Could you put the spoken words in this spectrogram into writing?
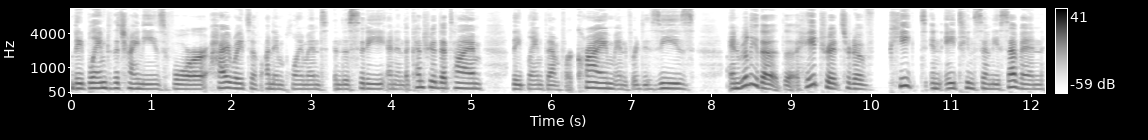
They blamed the Chinese for high rates of unemployment in the city and in the country at that time. They blamed them for crime and for disease. And really the, the hatred sort of peaked in 1877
